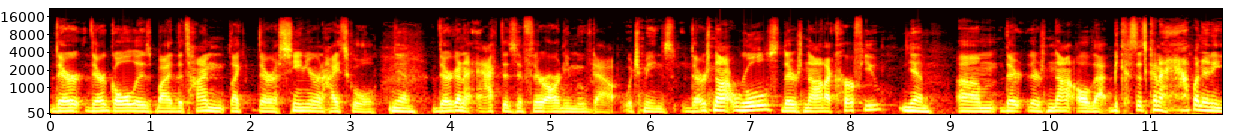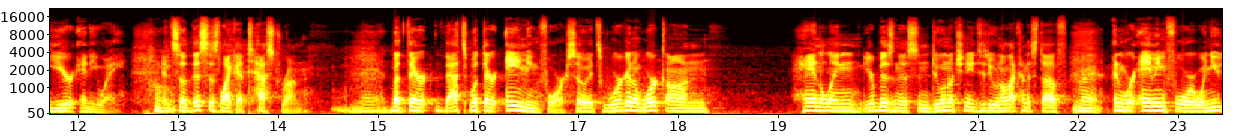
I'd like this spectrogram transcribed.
their their goal is by the time like they're a senior in high school, Yeah. they're going to act as if they're already moved out, which means there's not rules, there's not a curfew, Yeah. Um, there, there's not all that because it's going to happen in a year anyway. and so this is like a test run. Man. But they're that's what they're aiming for. So it's we're going to work on handling your business and doing what you need to do and all that kind of stuff. Right. And we're aiming for when you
